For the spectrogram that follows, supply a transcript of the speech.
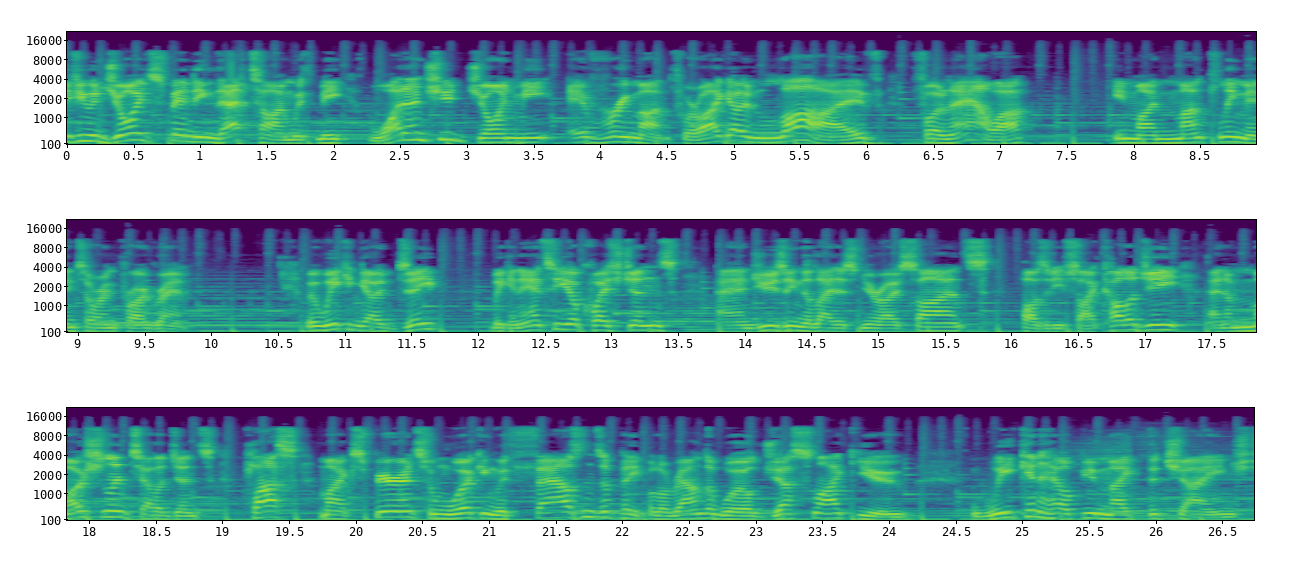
If you enjoyed spending that time with me, why don't you join me every month where I go live for an hour in my monthly mentoring program, where we can go deep, we can answer your questions, and using the latest neuroscience, positive psychology, and emotional intelligence, plus my experience from working with thousands of people around the world just like you, we can help you make the change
